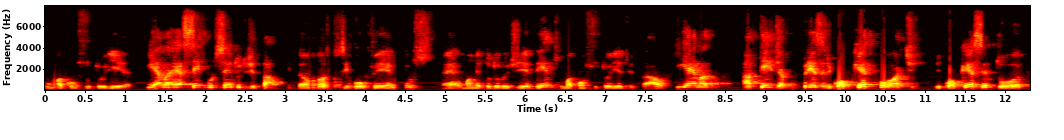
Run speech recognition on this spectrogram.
uma consultoria e ela é 100% digital. Então, nós desenvolvemos né, uma metodologia dentro de uma consultoria digital que ela atende a empresa de qualquer porte, de qualquer setor,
